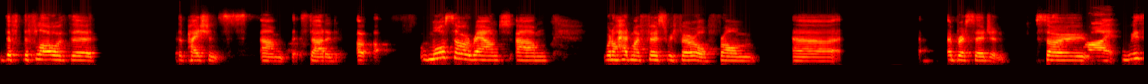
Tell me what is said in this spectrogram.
the, the flow of the the patients um, started uh, uh, more so around um, when I had my first referral from uh, a breast surgeon. So right. with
